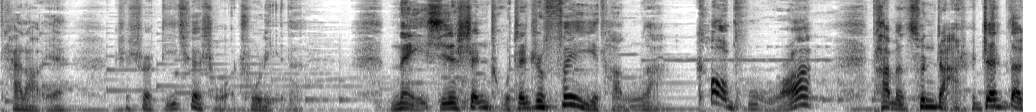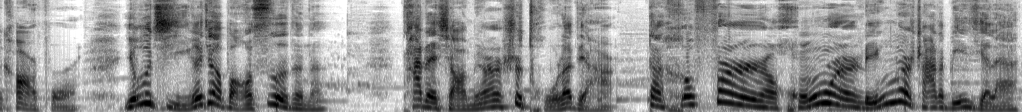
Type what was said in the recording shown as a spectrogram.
太老爷，这事的确是我处理的，内心深处真是沸腾啊！靠谱啊！他们村长是真的靠谱，有几个叫宝四的呢？他这小名是土了点儿，但和凤儿啊、红儿、灵儿啥的比起来，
